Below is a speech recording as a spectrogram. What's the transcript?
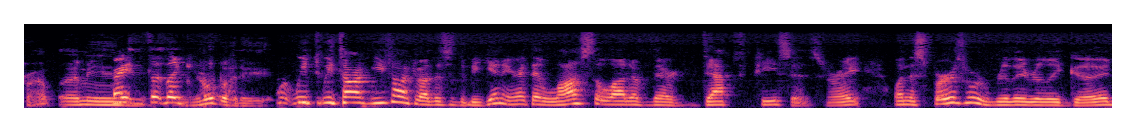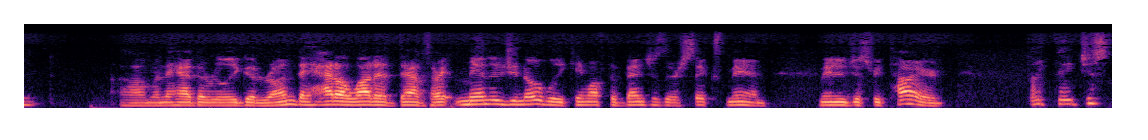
Probably. I mean, right? Like nobody. We we talked. You talked about this at the beginning, right? They lost a lot of their depth pieces, right? When the Spurs were really, really good, um, when they had their really good run, they had a lot of depth, right? Manu Ginobili came off the bench as their sixth man. Manu just retired. Like they just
